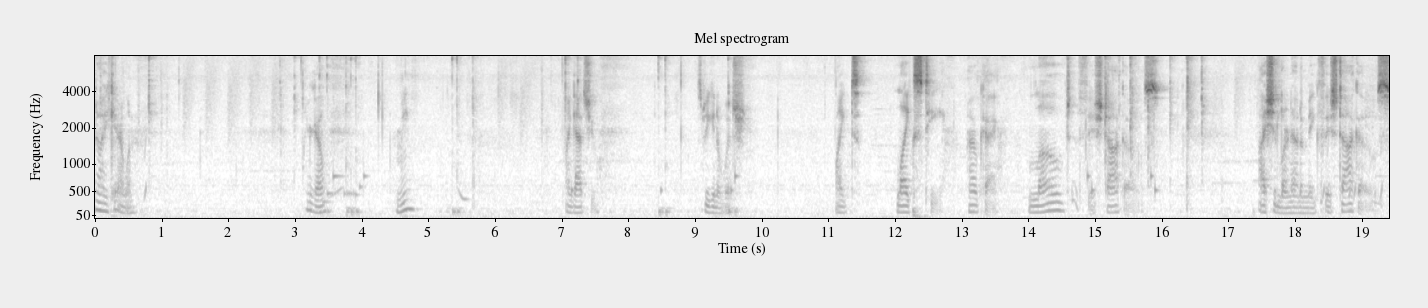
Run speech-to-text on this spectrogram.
Oh, hey, Caroline. Here you go. Me? I got you. Speaking of which, liked, likes tea. Okay. Loved fish tacos. I should learn how to make fish tacos.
